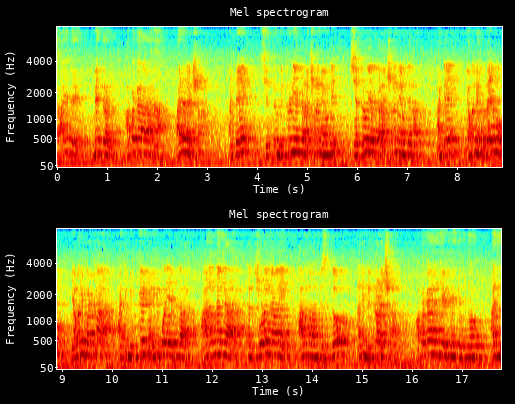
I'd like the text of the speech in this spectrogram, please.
ఛాయతే మిత్రం అపకార పరిరక్షణ. అంటే శత్రు మిత్రుని యొక్క లక్షణం ఏమిటి? శత్రువు యొక్క లక్షణం ఏమిటి అంటే ఎవరి హృదయము ఎవరి పట్ల అతి మిక్కిరి కరిగిపోయేట్టుగా ఆనందంగా అతను చూడంగానే ఆనందం అనిపిస్తుందో అది మిత్ర లక్షణం అపకారం చేయడం అయితే ఉందో అది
